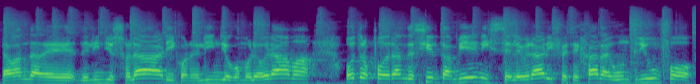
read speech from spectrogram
la banda del Indio Solar y con el Indio como holograma. Otros podrán decir también y celebrar y festejar algún triunfo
